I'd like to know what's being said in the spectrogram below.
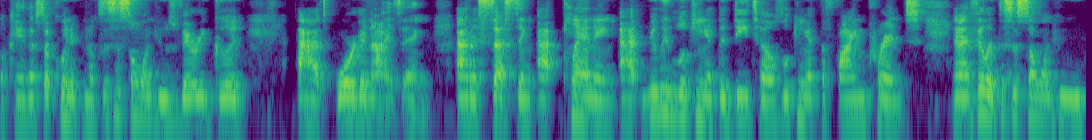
Okay, that's the Queen of Pentacles. This is someone who's very good at organizing, at assessing, at planning, at really looking at the details, looking at the fine print. And I feel like this is someone who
